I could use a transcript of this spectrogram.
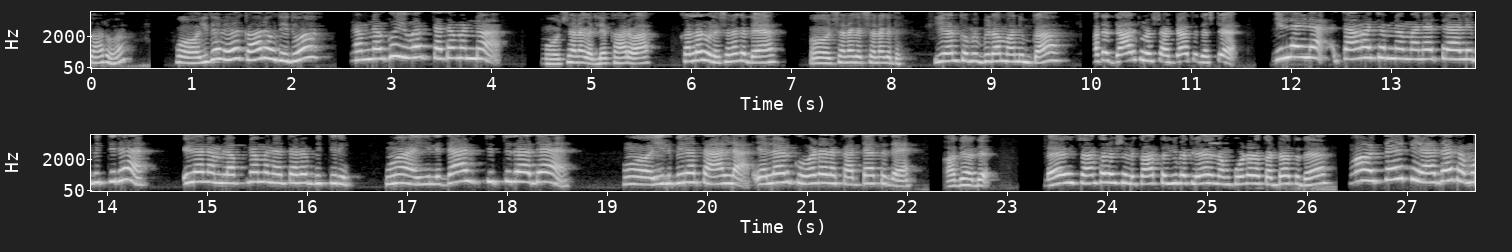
ಕಾರು? ಓ, ಇದೇನೆ ಕಾರ್ ಯಾವ್ದು ಇದು? ನಮ್ ನಗು ಇವಾಗ ತಗೊಂಬಂದ. ಓ ಚೆನ್ನಾಗದ್ಲೆ ಕಾರು? ಕಲರ್ ಒಳ್ಳೆ ಚೆನ್ನಾಗದೆ ಓ ಚೆನ್ನಾಗದೆ ಚೆನ್ನಾಗದೆ ಏನ್ ಕಮ್ಮಿ ಬಿಡಮ್ಮ ನಿಮ್ಗ? ಅದೇ ದಾರಿ ಕೂಡ ಸ್ಟಾರ್ಟ್ ಆಗ್ತದೆ ಅಷ್ಟೇ. ಇಲ್ಲ ಇಲ್ಲ. ತಾವಚಮ್ಮನ ಮನೆ ಹತ್ರ ಅಲ್ಲಿ ಬಿತ್ತಿರ ಇಲ್ಲ ನಮ್ಮ ಲಕ್ನ ಮನೆ ಹತ್ರ ಬಿತ್ತಿರಿ ಹ್ಮ್, ಇಲ್ಲಿ ದಾರಿ ಚುಚ್ಚಿದ ಅದೇ ಇಲ್ಲಿ ಬಿರತ್ತ ಅಲ್ಲ. ಎಲ್ಲರಿಗೂ ಓಡಾಡಕ್ ಅಡ್ಡಾಗ್ತದೆ ಅದೇ ಅದೇ. ಲೇ ಸಾಯಂಕಾಲ ಅಷ್ಟರಲ್ಲಿ ಕಾರ್ ತೆಗಿಬೇಕ್ಲೆ ನಮ್ ಕೊಡೋಣ ಕಡ್ಡ ಆಗ್ತದೆ? ತೇಚಿ ಅದಾದಮ್ಮ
